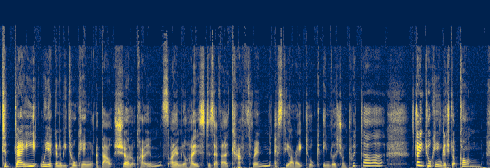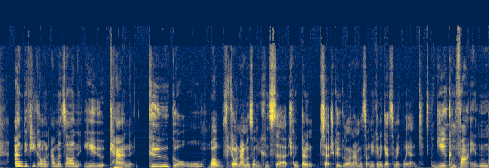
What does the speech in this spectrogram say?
Today, we are going to be talking about Sherlock Holmes. I am your host, as ever, Catherine, STR8 Talk English on Twitter, straighttalkingenglish.com, and if you go on Amazon, you can Google, well, if you go on Amazon, you can search. I mean, don't search Google on Amazon, you're going to get something weird. You can find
